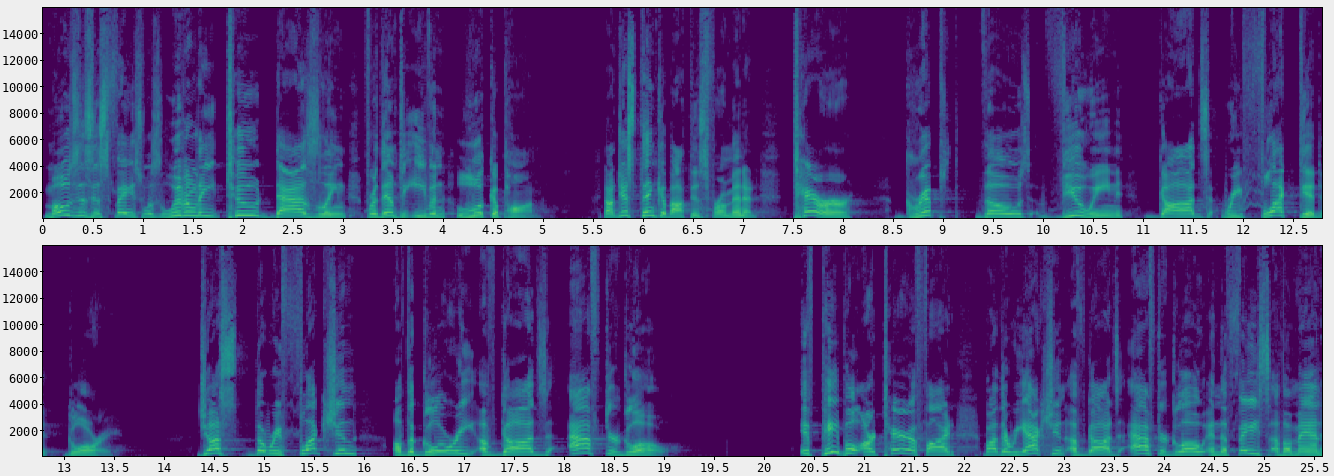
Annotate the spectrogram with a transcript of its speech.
Moses' face was literally too dazzling for them to even look upon. Now, just think about this for a minute. Terror gripped those viewing God's reflected glory. Just the reflection of the glory of God's afterglow. If people are terrified by the reaction of God's afterglow in the face of a man,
